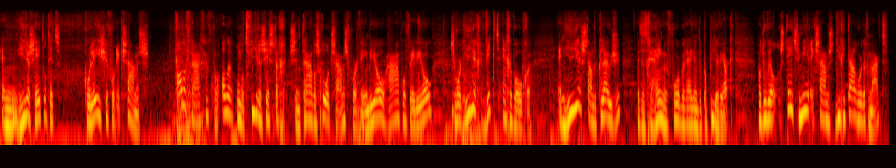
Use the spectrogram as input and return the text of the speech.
En hier zetelt het College voor Examens. Alle vragen voor alle 164 centrale schoolexamens... voor VMBO, HAVO, VWO... ze worden hier gewikt en gewogen. En hier staan de kluizen met het geheime voorbereidende papierwerk... Want hoewel steeds meer examens digitaal worden gemaakt...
